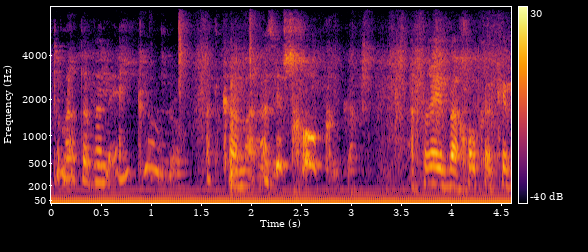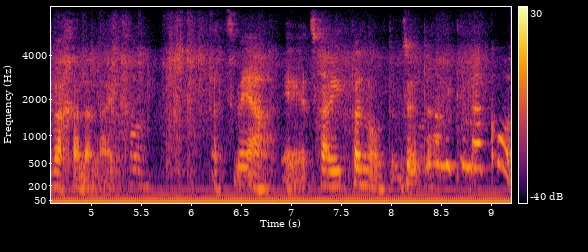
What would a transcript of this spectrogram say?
את אומרת, אבל אין כלום, את קמה, אז יש חוק. את רעבה, חוק עקב חל עלייך. את צמאה, אה, את צריכה להתפנות. זה יותר אמיתי מהכל.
